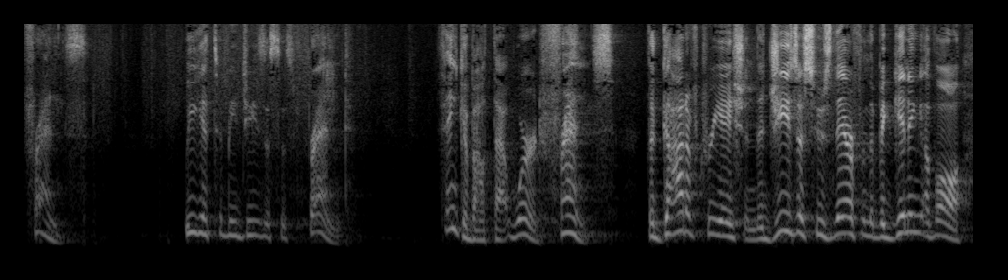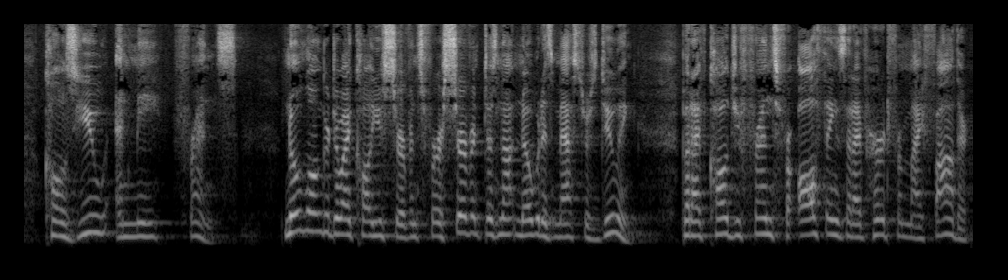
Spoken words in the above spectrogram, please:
friends. We get to be Jesus' friend. Think about that word, friends. the God of creation, the Jesus who's there from the beginning of all, calls you and me friends. No longer do I call you servants, for a servant does not know what his master's doing. But I've called you friends, for all things that I've heard from my Father,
